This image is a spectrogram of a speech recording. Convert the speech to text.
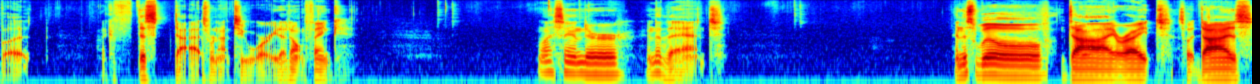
but like if this dies, we're not too worried. I don't think. Lysandre into that. And this will die, right? So it dies,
